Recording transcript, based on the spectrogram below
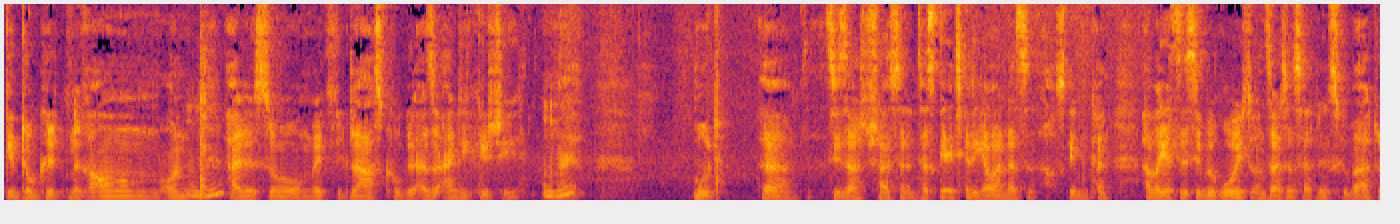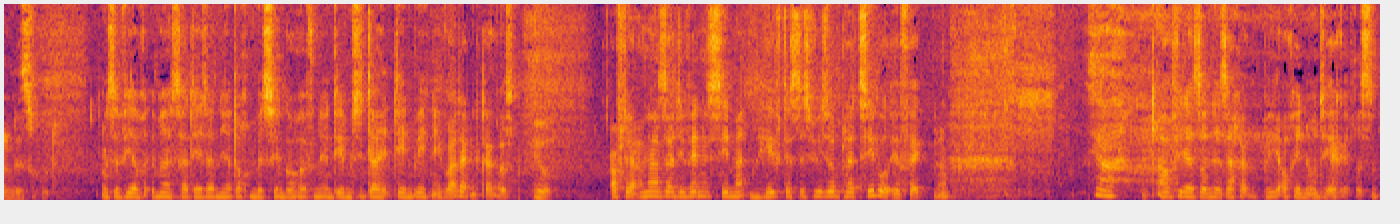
gedunkelten Raum und alles so mit Glaskugel, also eigentlich Klischee. Naja. Gut. Äh, sie sagt, scheiße, das Geld hätte ich auch anders ausgeben können. Aber jetzt ist sie beruhigt und sagt, das hat nichts gebracht und ist gut. Also wie auch immer, es hat ihr dann ja doch ein bisschen geholfen, indem sie da den Weg nicht weitergegangen ist. Jo. Auf der anderen Seite, wenn es jemandem hilft, das ist wie so ein Placebo-Effekt. Ne? Ja. Auch wieder so eine Sache, bin ich auch hin und her gerissen.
